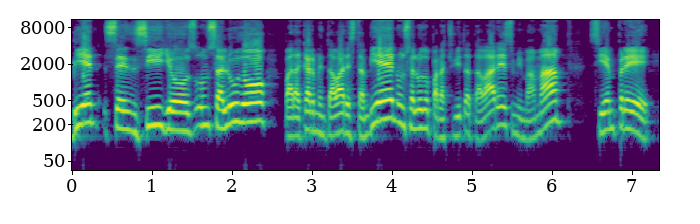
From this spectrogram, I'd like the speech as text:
bien sencillos. Un saludo para Carmen Tavares también, un saludo para Chuyita Tavares, mi mamá, siempre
